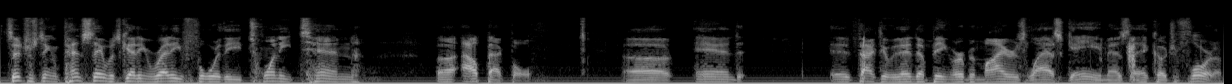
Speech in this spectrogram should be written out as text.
It's interesting. Penn State was getting ready for the 2010 uh, Outback Bowl, uh, and in fact, it would end up being Urban Meyer's last game as the head coach of Florida.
